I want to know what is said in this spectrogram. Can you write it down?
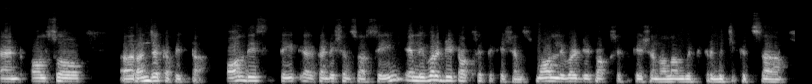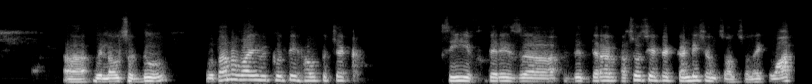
and also uh, Ranjaka Pitta. All these th- uh, conditions are saying a liver detoxification, small liver detoxification along with Krimi Chikitsa uh, will also do. Udana Vayu how to check? See if there is, uh, th- there are associated conditions also like Vak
